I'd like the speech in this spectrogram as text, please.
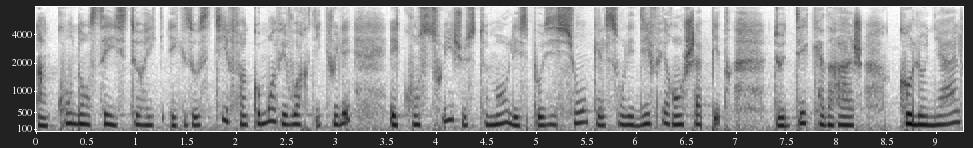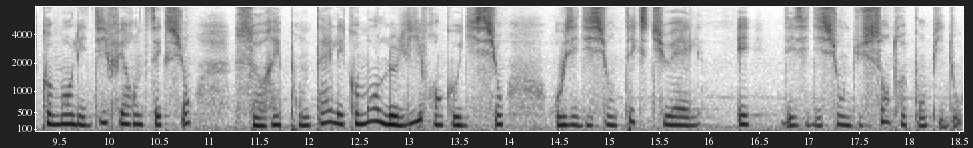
un condensé historique exhaustif, hein, comment avez-vous articulé et construit justement l'exposition? Quels sont les différents chapitres de décadrage colonial? Comment les différentes sections se répondent-elles? Et comment le livre en coédition aux éditions textuelles et des éditions du Centre Pompidou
